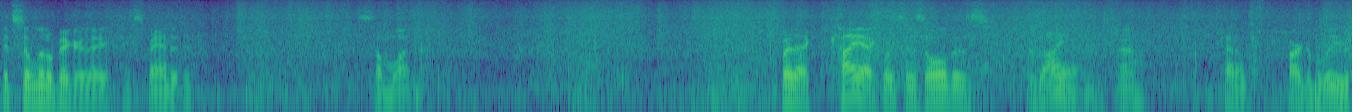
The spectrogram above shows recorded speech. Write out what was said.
It's a little bigger. They expanded somewhat. Boy, that kayak looks as old as, as I am. Uh, Kind of hard to believe.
